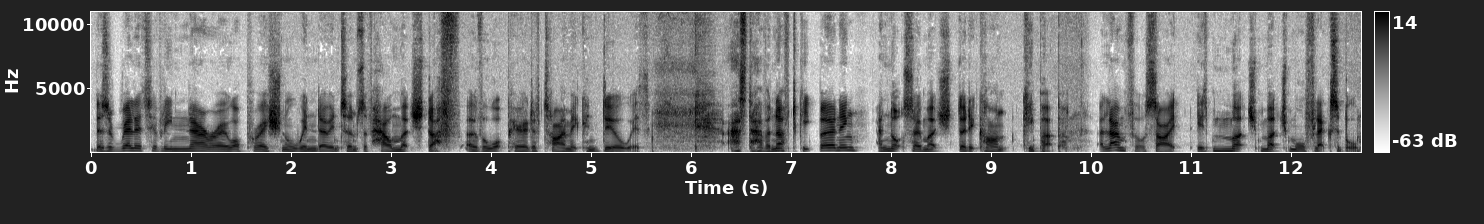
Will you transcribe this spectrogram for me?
there's a relatively narrow operational window in terms of how much stuff over what period of time it can deal with. Has to have enough to keep burning and not so much that it can't keep up. A landfill site is much, much more flexible,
